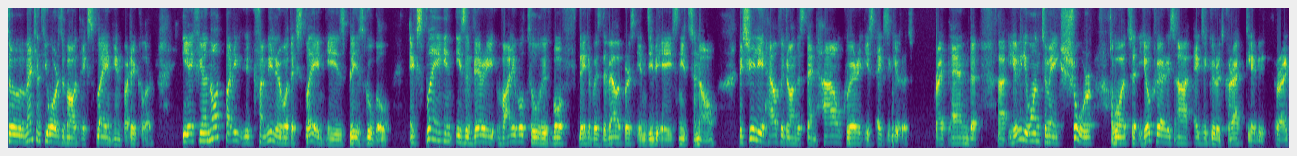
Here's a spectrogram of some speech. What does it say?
to mention a few words about explain in particular, if you're not familiar what Explain is, please Google. Explain is a very valuable tool with both database developers and DBAs need to know, which really helps you to understand how query is executed, right? And uh, you really want to make sure what your queries are executed correctly, right?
